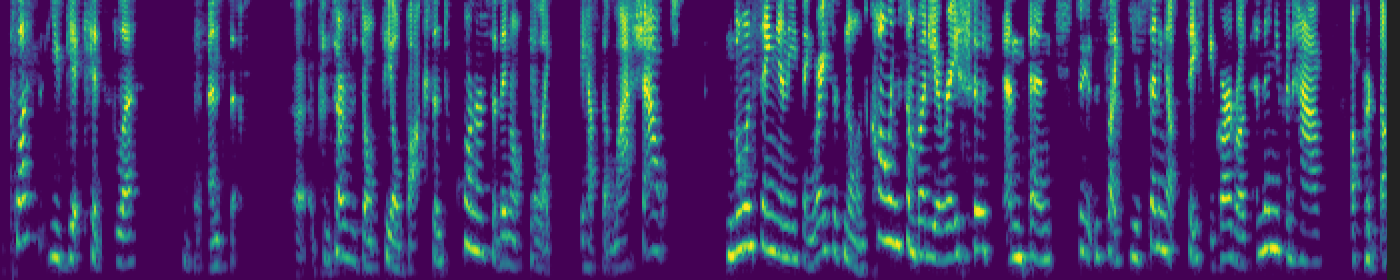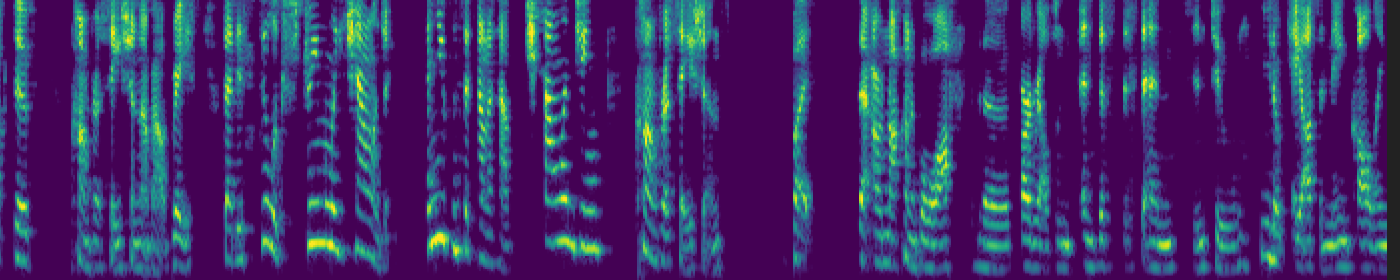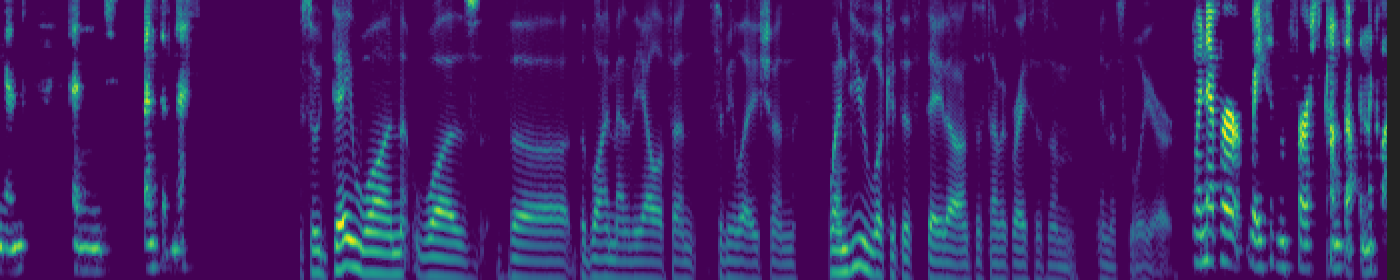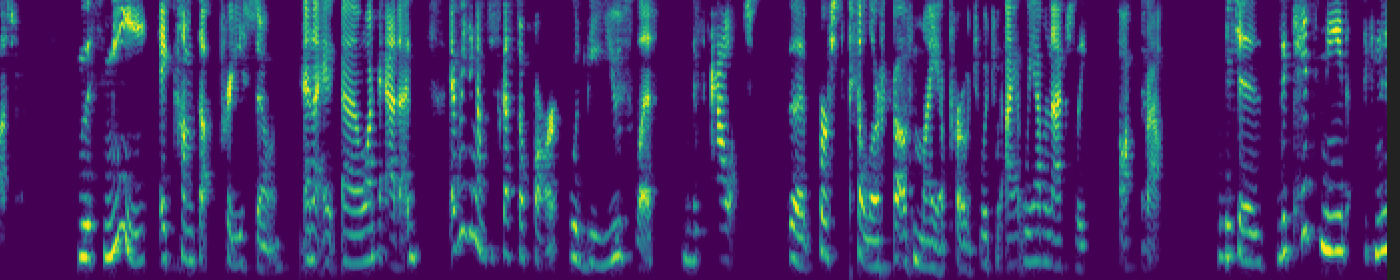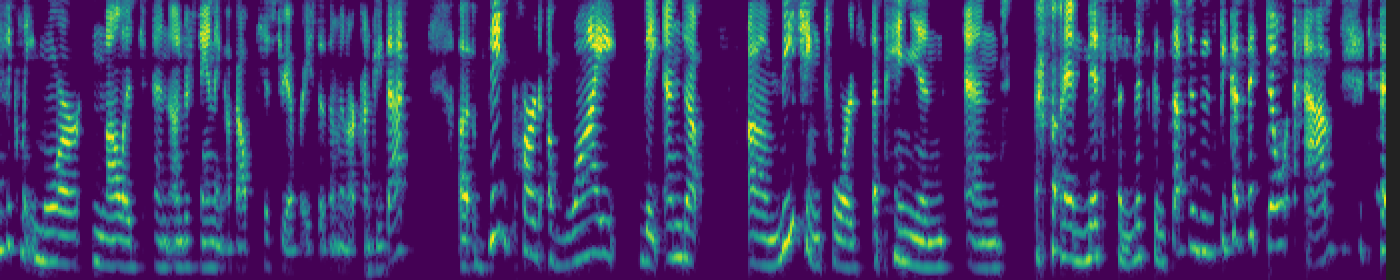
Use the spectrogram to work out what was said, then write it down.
Plus, you get kids less defensive. Uh, conservatives don't feel boxed into corners, so they don't feel like they have to lash out no one's saying anything racist, no one's calling somebody a racist. And then, so it's like you're setting up safety guardrails, and then you can have a productive conversation about race that is still extremely challenging. And you can sit down and have challenging conversations, but that are not going to go off the guardrails and, and just descend into, you know, chaos and name calling and, and defensiveness. So day one was the the blind man and the elephant simulation when do you look at this data on systemic racism in the school year? Whenever racism first comes up in the classroom. With me, it comes up pretty soon. And I, I want to add I, everything I've discussed so far would be useless without the first pillar of my approach, which I, we haven't actually talked about, which is the kids need significantly more knowledge and understanding about the history of racism in our country. That's a big part of why they end up um, reaching towards opinions and and myths and misconceptions is because they don't have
